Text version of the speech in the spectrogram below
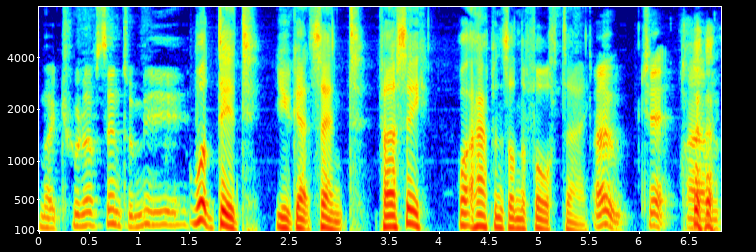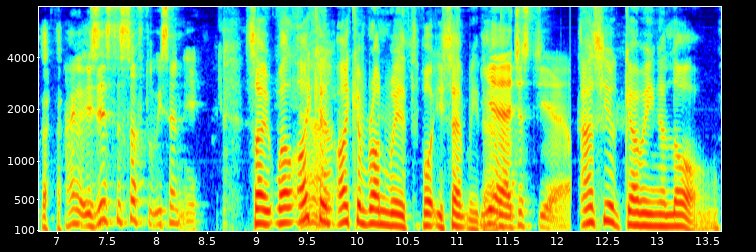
My true love sent to me. what did you get sent, Percy? What happens on the fourth day? Oh shit! Um, hang on, is this the stuff that we sent you? So, well, I can I can run with what you sent me there. Yeah, just yeah. as you're going along,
